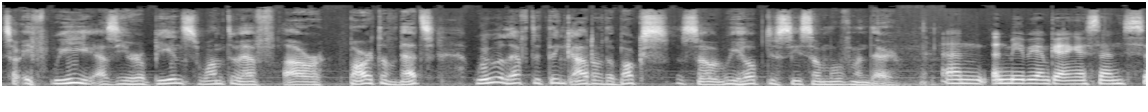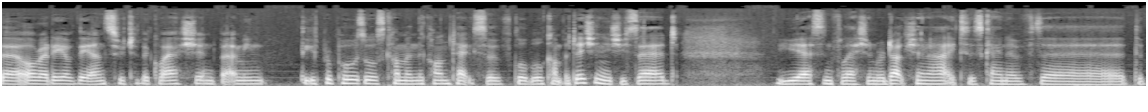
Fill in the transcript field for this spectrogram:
So, if we as Europeans want to have our part of that, we will have to think out of the box. So, we hope to see some movement there. And and maybe I'm getting a sense uh, already of the answer to the question, but I mean, these proposals come in the context of global competition, as you said. US Inflation Reduction Act is kind of the, the,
